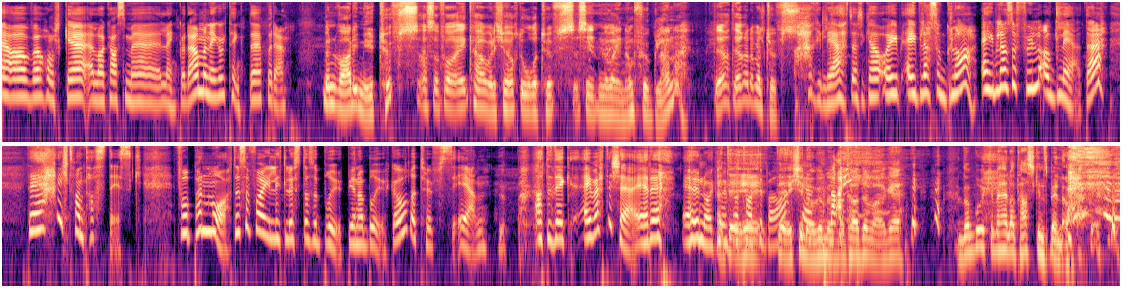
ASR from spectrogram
av Holke, eller hva som er lenka der, men jeg òg tenkte på det. Men var de mye tufs? Altså, For jeg har vel ikke hørt ordet tufs siden vi var innom fuglene. Der, der er det vel tufs. Herlighet, vet du hva. Og jeg, jeg blir så glad. Jeg blir så full av glede. Det er helt fantastisk. For på en måte så får jeg litt lyst til å bruke, begynne å bruke ordet tufs igjen. At det Jeg vet ikke. Er det, er det noe vi Det får ta tilbake? det er ikke noe vi må ta tilbake. Da bruker vi heller taskenspiller. taskenspiller.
